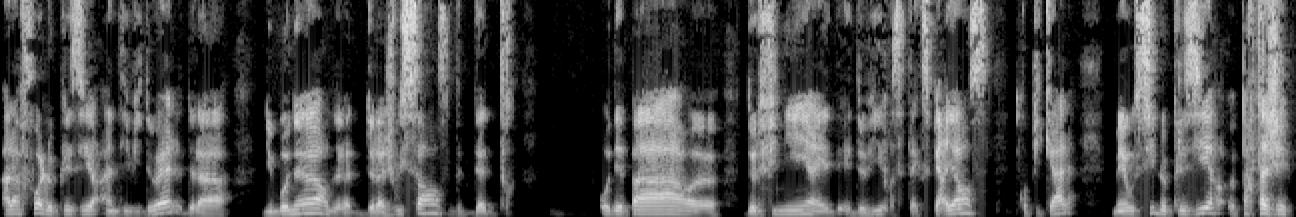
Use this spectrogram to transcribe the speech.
À la fois le plaisir individuel, de la, du bonheur, de la, de la jouissance, d'être au départ, de le finir et, de vivre cette expérience tropicale, mais aussi le plaisir partagé,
